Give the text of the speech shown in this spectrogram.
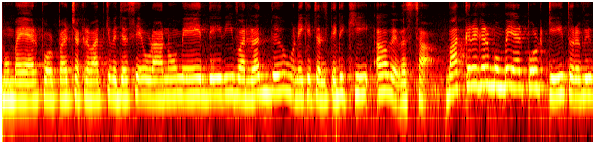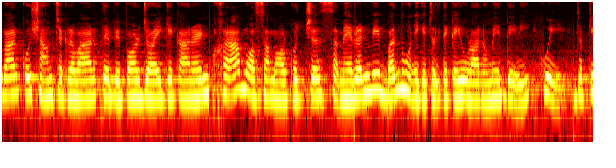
मुंबई एयरपोर्ट पर चक्रवात की वजह से उड़ानों में देरी व रद्द होने के चलते दिखी अव्यवस्था। बात करें अगर मुंबई एयरपोर्ट की तो रविवार को शाम चक्रवात बिपौर जॉय के कारण खराब मौसम और कुछ समय रनवे बंद होने के चलते कई उड़ानों में देरी हुई, जबकि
